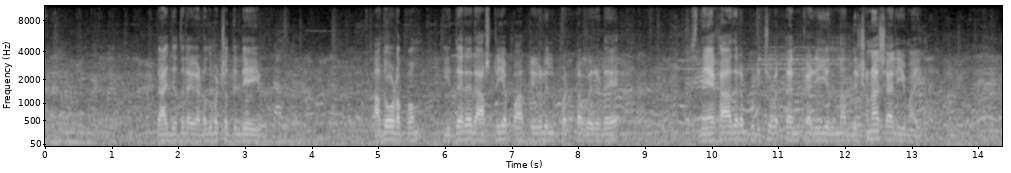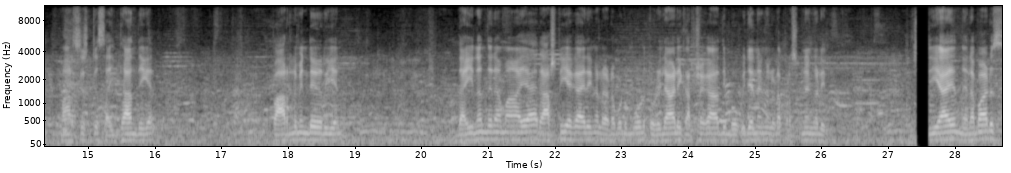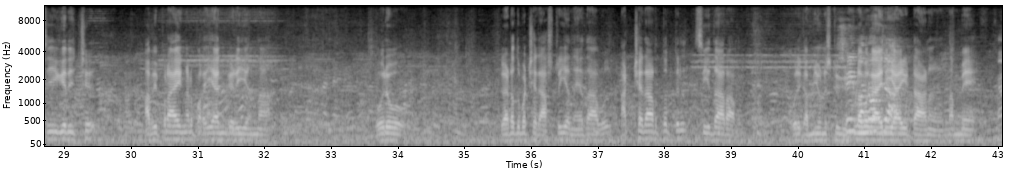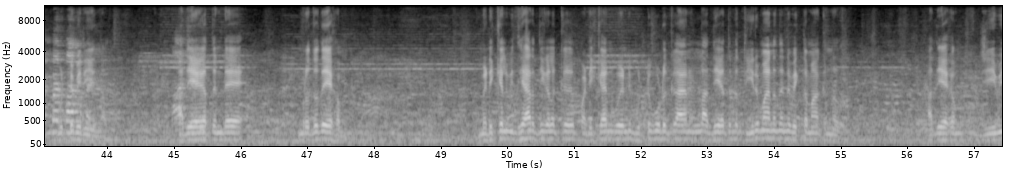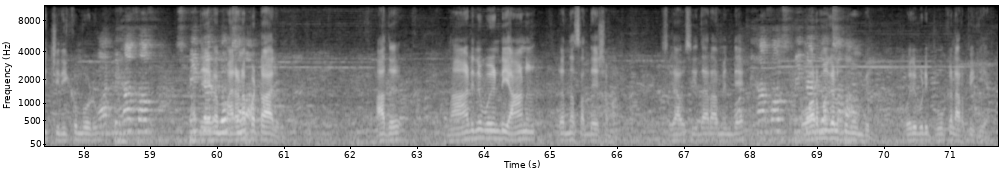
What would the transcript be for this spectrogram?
രാജ്യത്തിലെ ഇടതുപക്ഷത്തിന്റെയും അതോടൊപ്പം ഇതര രാഷ്ട്രീയ പാർട്ടികളിൽപ്പെട്ടവരുടെ സ്നേഹാദരം പിടിച്ചുപറ്റാൻ കഴിയുന്ന ദക്ഷിണാശാലിയുമായിരുന്നു മാർക്സിസ്റ്റ് സൈദ്ധാന്തികൻ പാർലമെന്റേറിയൻ ദൈനംദിനമായ രാഷ്ട്രീയ കാര്യങ്ങൾ ഇടപെടുമ്പോൾ തൊഴിലാളി കർഷകാദി ബഹുജനങ്ങളുടെ പ്രശ്നങ്ങളിൽ ശരിയായ നിലപാട് സ്വീകരിച്ച് അഭിപ്രായങ്ങൾ പറയാൻ കഴിയുന്ന ഒരു ഇടതുപക്ഷ രാഷ്ട്രീയ നേതാവ് അക്ഷരാർത്ഥത്തിൽ സീതാറാം. ഒരു കമ്മ്യൂണിസ്റ്റ് വിപ്ലവകാരിയായിട്ടാണ് നമ്മെ വിട്ടുപിരിയുന്നത്. അദ്ദേഹത്തിന്റെ മൃതദേഹം മെഡിക്കൽ വിദ്യാർത്ഥികൾക്ക് പഠിക്കാൻ വേണ്ടി വിട്ടുകൊടുക്കാനുള്ള അദ്ദേഹത്തിന്റെ തീരുമാനം തന്നെ വ്യക്തമാക്കുന്നത്. അദ്ദേഹം ജീവിച്ചിരിക്കുമ്പോഴും അദ്ദേഹം മരണപ്പെട്ടാലും അത് നാടിനു വേണ്ടിയാണ് എന്ന സന്ദേശമാണ്. സഖാവ് സീതാറാമിന്റെ ഓർമ്മകൾക്ക് മുമ്പിൽ ഒരു പിടി പൂക്കൾ അർപ്പിക്കുകയാണ്.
